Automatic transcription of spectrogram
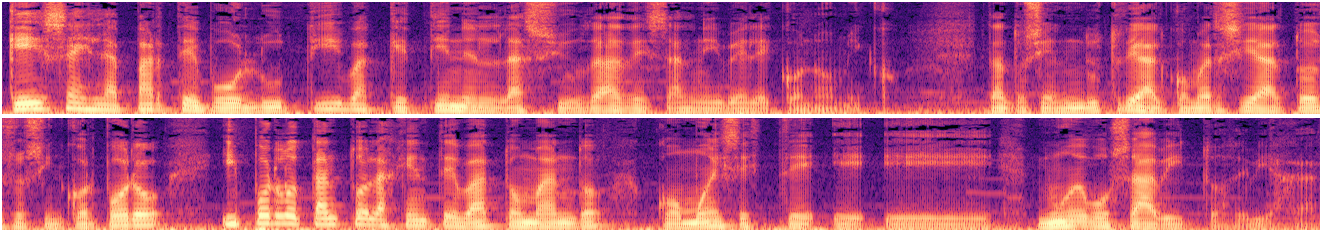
que esa es la parte evolutiva que tienen las ciudades al nivel económico. Tanto si industrial, comercial, todo eso se incorporó y por lo tanto la gente va tomando como es este eh, nuevos hábitos de viajar.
